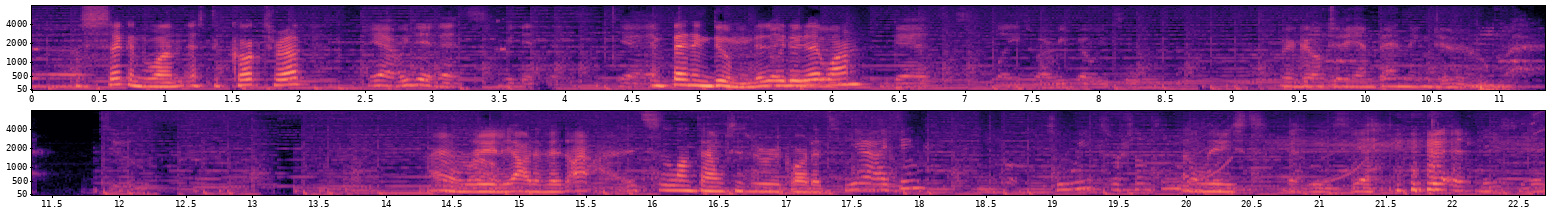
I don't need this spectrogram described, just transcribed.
The the second one is the Cog Trap, yeah, we did that. We did that. Yeah. Impending Doom. Did we do that one? That's the place where we go into. We go to the Impending Doom. Doom. I'm really out of it. I, it's a long time since we recorded. Yeah, I think two weeks or something. At least. At least, yeah. At least, yeah.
